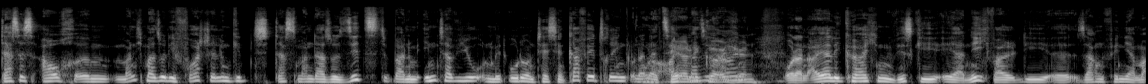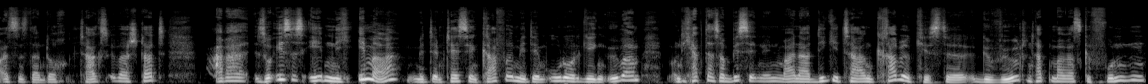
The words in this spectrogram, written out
dass es auch ähm, manchmal so die Vorstellung gibt, dass man da so sitzt bei einem Interview und mit Udo ein Tässchen Kaffee trinkt und dann Oder erzählt man sich Eierlikörchen. ein. Oder ein Eierlikörchen, Whisky eher nicht, weil die äh, Sachen finden ja meistens dann doch tagsüber statt. Aber so ist es eben nicht immer mit dem Tässchen Kaffee, mit dem Udo gegenüber. Und ich habe da so ein bisschen in meiner digitalen Krabbelkiste gewühlt und habe mal was gefunden,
